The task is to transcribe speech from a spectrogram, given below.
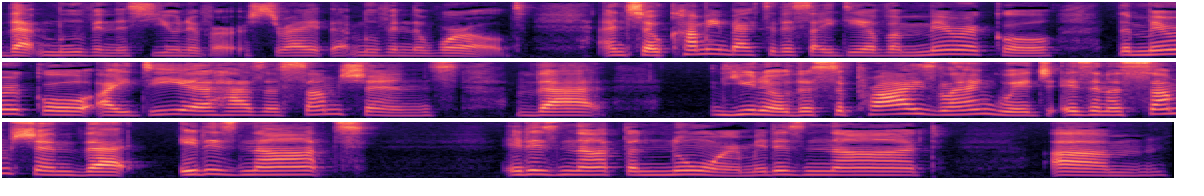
that move in this universe, right? That move in the world. And so coming back to this idea of a miracle, the miracle idea has assumptions that you know, the surprise language is an assumption that it is not it is not the norm. It is not um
